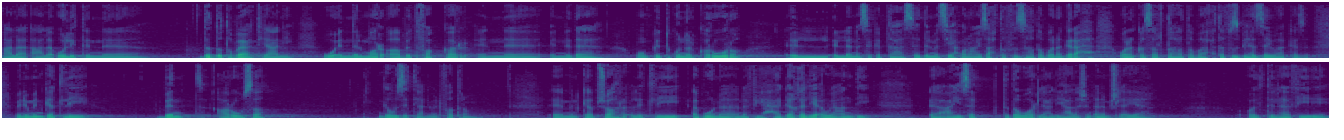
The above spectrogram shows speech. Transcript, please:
على على قولة إن ضد طبيعتي يعني وإن المرأة بتفكر إن إن ده ممكن تكون القارورة اللي أنا سكبتها على السيد المسيح وأنا عايز أحتفظها طب وأنا جرح وأنا كسرتها طب هحتفظ بيها إزاي وهكذا. من يومين جات لي بنت عروسة جوزت يعني من فترة من كام شهر قالت لي أبونا أنا في حاجة غالية قوي عندي عايزك تدور لي عليها علشان أنا مش لاقياها. قلت لها في إيه؟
